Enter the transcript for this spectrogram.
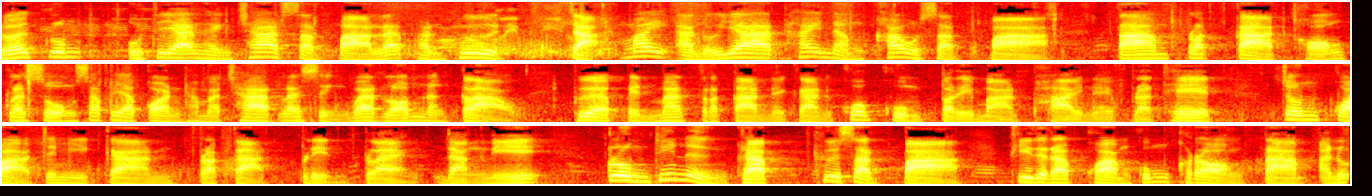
โดยกรมอุทยานแห่งชาติสัตว์ป่าและพันธุ์พืช จะไม่อนุญาตให้นำเข้าสัตว์ป่า ตามประกาศของกระทรวงทรัพยากรธรรมชาติและสิ่งแวดล้อมดังกล่าว เพื่อเป็นมาตรการในการควบคุมปริมาณภายในประเทศ จนกว่าจะมีการประกาศเปลี่ยนแปลงดังนี้ กลุ่มที่1ครับคือสัตว์ป่าที่ได้รับความคุ้มครองตามอนุ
